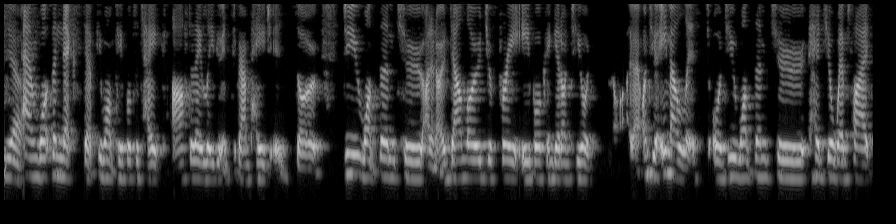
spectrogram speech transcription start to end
Yeah, and what the next step you want people to take after they leave your Instagram page is. So, do you want them to, I don't know, download your free ebook and get onto your uh, onto your email list, or do you want them to head to your website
